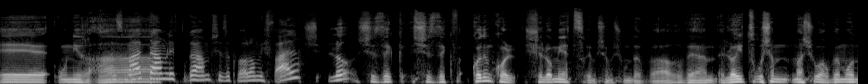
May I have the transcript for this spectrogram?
אה, הוא נראה... אז מה הטעם לפגם? שזה כבר לא מפעל? ש... לא, שזה, שזה... קודם כל, שלא מייצרים שם שום דבר, ולא ייצרו שם משהו הרבה מאוד...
